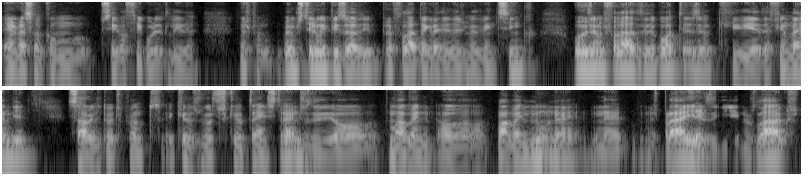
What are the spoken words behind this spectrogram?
em Russell como possível figura de líder. Mas pronto, vamos ter um episódio para falar da grelha 2025. Hoje vamos falar de Bottas, ele que é da Finlândia. Sabem todos, pronto, aqueles gostos que ele tem estranhos de ou tomar banho, ou tomar banho nu, né? Na- nas praias Sim. e nos lagos.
